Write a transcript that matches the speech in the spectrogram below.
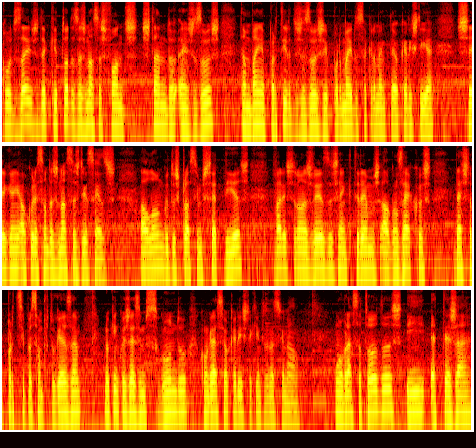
com o desejo de que todas as nossas fontes, estando em Jesus, também a partir de Jesus e por meio do sacramento da Eucaristia, cheguem ao coração das nossas dioceses. Ao longo dos próximos sete dias, várias serão as vezes em que teremos alguns ecos desta participação portuguesa no 52º Congresso Eucarístico Internacional. Um abraço a todos e até já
